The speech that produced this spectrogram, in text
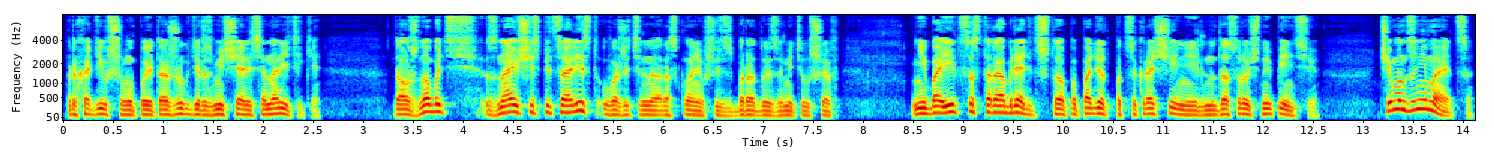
проходившему по этажу, где размещались аналитики. «Должно быть, знающий специалист», — уважительно раскланившись с бородой, заметил шеф, «не боится старообрядец, что попадет под сокращение или на досрочную пенсию. Чем он занимается?»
